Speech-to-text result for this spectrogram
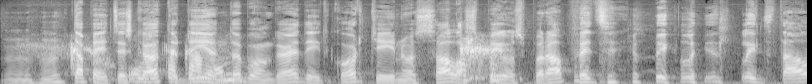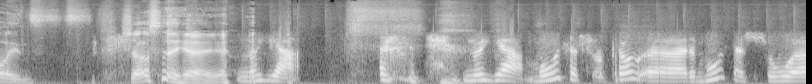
Mm -hmm. Tāpēc es un katru tā dienu mums... dabūju gaidīt korķī no salas pils par apveci līdz, līdz Tallinas šosejai. Ja? nu, jā, nu, jā, mūs ar šo, pro, ar, mūs ar šo uh,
